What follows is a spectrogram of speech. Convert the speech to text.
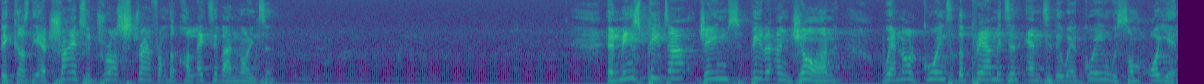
because they are trying to draw strength from the collective anointing. It means Peter, James, Peter, and John were not going to the prayer meeting empty, they were going with some oil.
